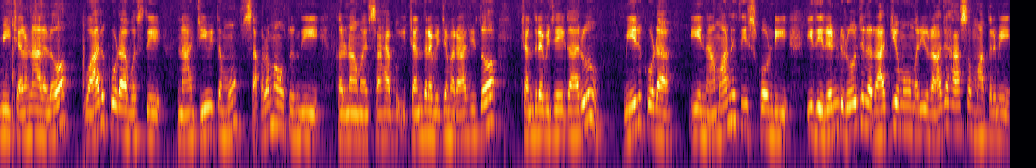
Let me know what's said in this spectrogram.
మీ చరణాలలో వారు కూడా వస్తే నా జీవితము సఫలమవుతుంది. కరుణామయ సాహెబ్ ఈ చంద్ర విజయమరాజుతో చంద్ర విజయ్ గారు మీరు కూడా ఈ నామాన్ని తీసుకోండి. ఇది రెండు రోజుల రాజ్యము మరియు రాజహాసం మాత్రమే.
